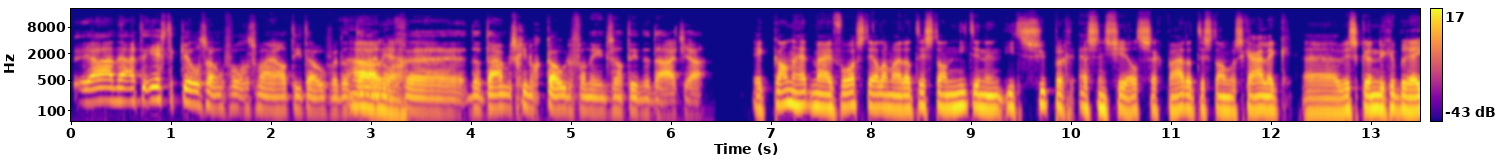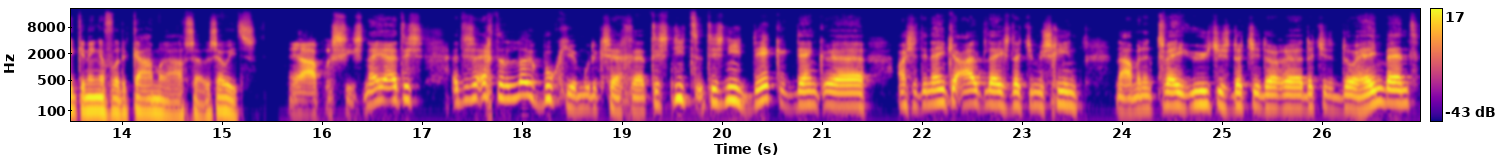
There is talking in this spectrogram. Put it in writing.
Ja, nou, uit de eerste Killzone volgens mij had hij het over. Dat, oh, daar, ja. nog, uh, dat daar misschien nog code van in zat inderdaad, ja. Ik kan het mij voorstellen, maar dat is dan niet in een iets super essentieels, zeg maar. Dat is dan waarschijnlijk uh, wiskundige berekeningen voor de camera of zo, zoiets. Ja, precies. Nee, het is, het is echt een leuk boekje, moet ik zeggen. Het is niet, het is niet dik. Ik denk, uh, als je het in één keer uitleest, dat je misschien, nou, met een twee uurtjes, dat je er, uh, dat je er doorheen bent.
